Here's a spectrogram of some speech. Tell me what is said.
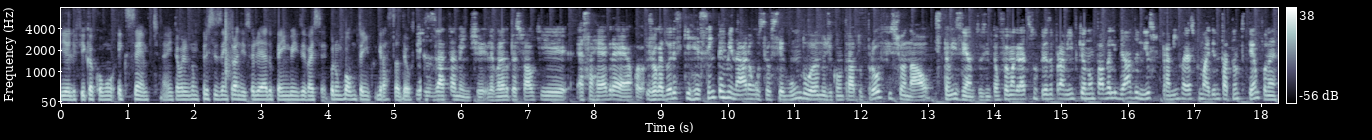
e ele fica como exempt, né? Então ele não precisa entrar nisso, ele é do Penguins e vai ser por um bom tempo, graças a Deus. Exatamente. Lembrando, pessoal, que essa regra é jogadores que recém terminaram o seu segundo ano de contrato profissional estão isentos. Então foi uma grata surpresa para mim, porque eu não tava ligado nisso. Para mim parece que o Marinho tá tanto tempo, né?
